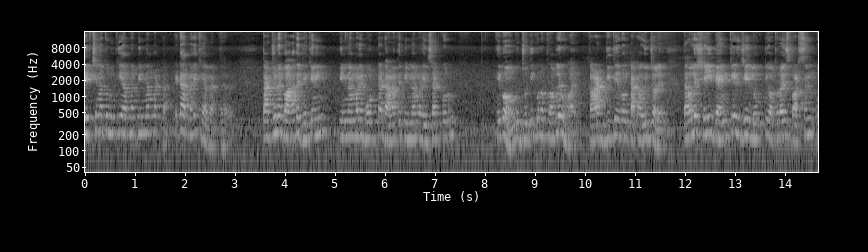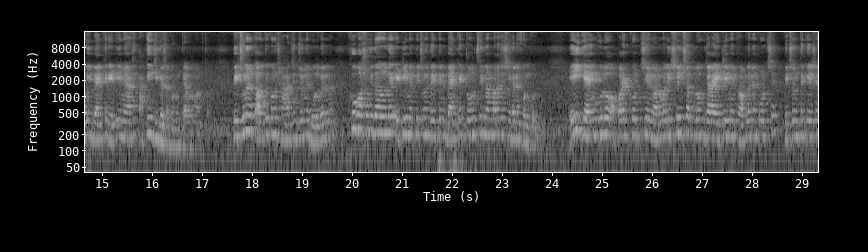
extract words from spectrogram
দেখছে না তো লুকিয়ে আপনার পিন নাম্বারটা এটা আপনাকে খেয়াল রাখতে হবে। তার জন্য বাঁ হাতে ঢেকে নিন পিন নাম্বারের বোর্ডটা ডান হাতে পিন নাম্বার ইনসার্ট করুন। এবং যদি কোনো প্রবলেম হয় কার্ড দিতে এবং টাকা উইথড্রলে তাহলে সেই ব্যাংকের যে লোকটি অথরাইজ পার্সন ওই ব্যাংকের এটিএমে আছে, তাকেই জিজ্ঞাসা করুন কেবলমাত্র। পেছনের কাউকে কোনো সাহায্যের জন্য বলবেন না। খুব অসুবিধা হলে এটিএম এর পেছনে দেখবেন ব্যাংকের টোল ফ্রি নাম্বার আছে, সেখানে ফোন করুন। এই গ্যাংগুলো অপারেট করছে নর্মালি সেই সব লোক যারা এটিএম প্রবলেমে পড়ছে, পেছন থেকে এসে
